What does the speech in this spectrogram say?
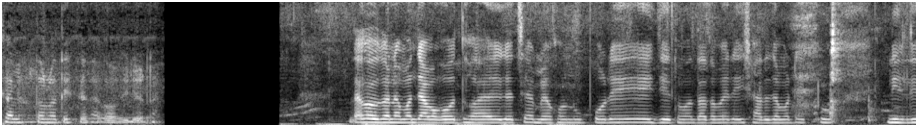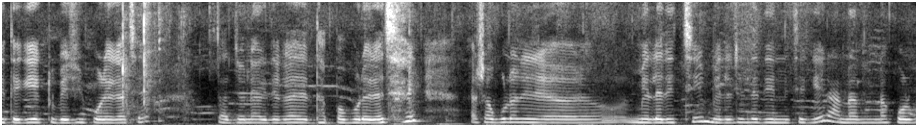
চলো, তোমরা দেখতে থাকো ভিডিওটা। দেখো, এখানে আমার জামা কাপড় ধোয়া হয়ে গেছে। আমি এখন উপরে, এই যে তোমার দাদাভাইয়ের এই সাদা জামাটা একটু নীল দিতে গিয়ে একটু বেশি পড়ে গেছে। তার জন্য এক জায়গায় ধাপ্পা পড়ে গেছে। আর সবগুলো মেলে দিচ্ছি, মেলে ঠেলে দিয়ে নিচে গিয়ে রান্না রান্না করব।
